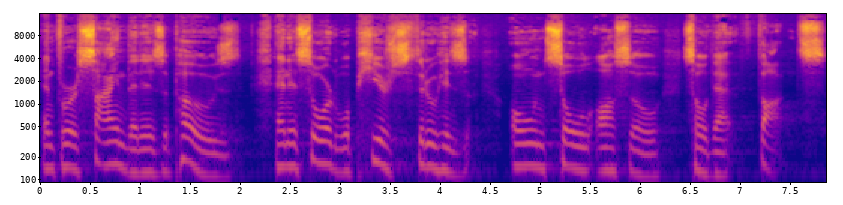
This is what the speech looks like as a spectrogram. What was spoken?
and for a sign that is opposed. And his sword will pierce through his own soul also, so that thoughts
